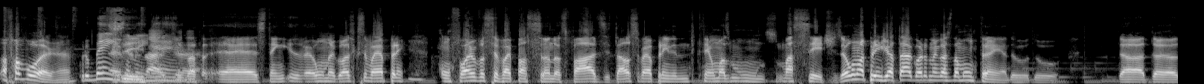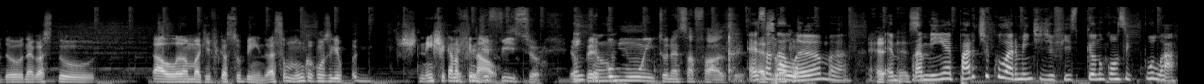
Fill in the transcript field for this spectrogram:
a favor, né? Pro bem É também, verdade, é. é. É, tem, é um negócio que você vai aprender. Conforme você vai passando as fases e tal, você vai aprendendo que tem umas, uns macetes. Eu não aprendi até agora o negócio da montanha, do. do, da- da- do negócio do. Da lama que fica subindo. Essa eu nunca consegui nem chegar no Essa final. É difícil. Eu Então. perco muito nessa fase. Essa, Essa da eu vou- lama, É, é, pra mim, é particularmente difícil porque eu não consigo pular.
